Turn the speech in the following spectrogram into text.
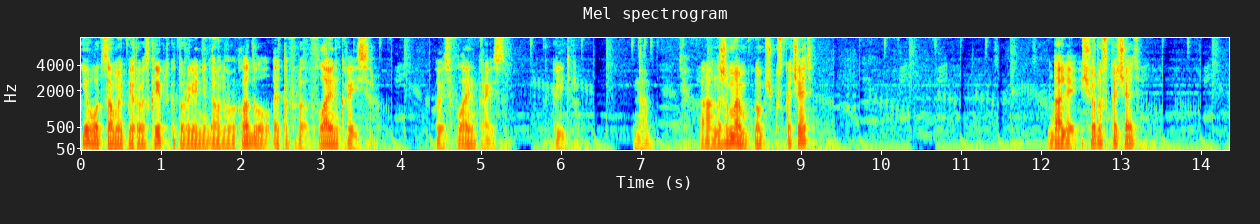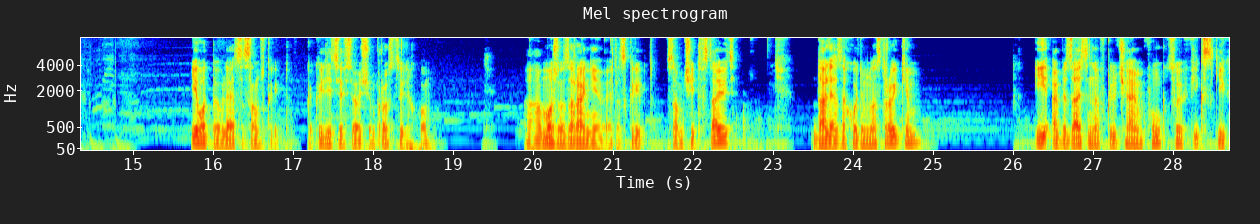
И вот самый первый скрипт, который я недавно выкладывал, это Flying Racer. То есть Flying Race. Кликер. Да. А, нажимаем кнопочку скачать. Далее еще раз скачать. И вот появляется сам скрипт. Как видите, все очень просто и легко. А, можно заранее этот скрипт, сам чит вставить. Далее заходим в настройки. И обязательно включаем функцию Fix Kick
